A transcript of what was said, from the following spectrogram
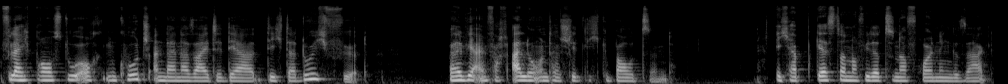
Vielleicht brauchst du auch einen Coach an deiner Seite, der dich da durchführt, weil wir einfach alle unterschiedlich gebaut sind. Ich habe gestern noch wieder zu einer Freundin gesagt,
